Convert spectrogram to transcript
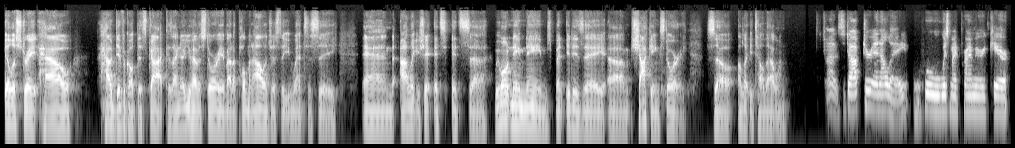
illustrate how how difficult this got because I know you have a story about a pulmonologist that you went to see, and I'll let you share. It's it's uh, we won't name names, but it is a um, shocking story. So I'll let you tell that one. Uh, it's a doctor in LA who was my primary care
